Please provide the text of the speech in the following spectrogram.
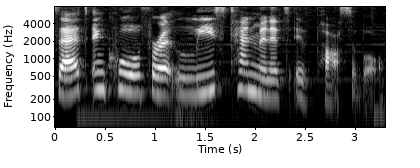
set and cool for at least 10 minutes if possible.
